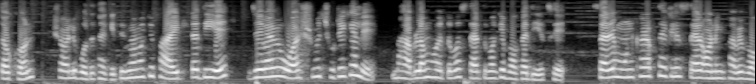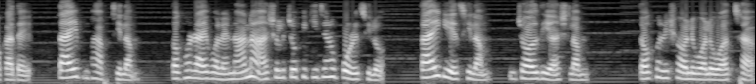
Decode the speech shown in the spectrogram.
তখন শর্লি বলতে থাকে, তুমি আমাকে ফাইলটা দিয়ে যেভাবে ওয়াশরুমে ছুটে গেলে, ভাবলাম হয়তো বা স্যার তোমাকে বকা দিয়েছে। স্যারের মন খারাপ থাকলে স্যার অনেকভাবে বকা দেয়। তাই ভাবছিলাম। তখন রাই বলে, না না, আসলে চোখে কি যেন পড়েছিল। তাই গিয়েছিলাম, জল দিয়ে আসলাম। তখনই শর্লি বলে, ও আচ্ছা।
